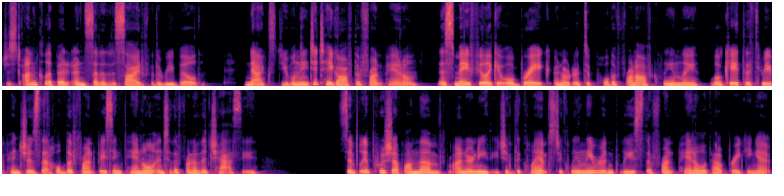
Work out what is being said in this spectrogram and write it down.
just unclip it and set it aside for the rebuild. Next, you will need to take off the front panel. This may feel like it will break in order to pull the front off cleanly. Locate the three pinches that hold the front facing panel into the front of the chassis. Simply push up on them from underneath each of the clamps to cleanly release the front panel without breaking it.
